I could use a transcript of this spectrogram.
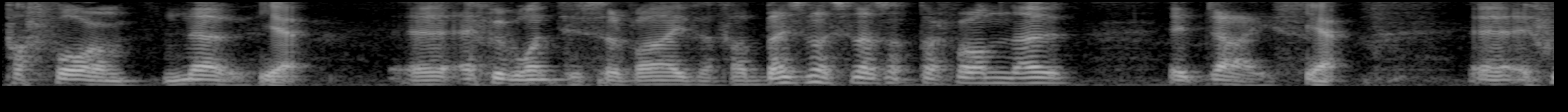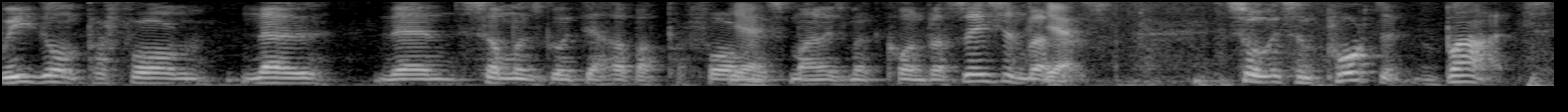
perform now. Yeah. Uh, if we want to survive, if a business doesn't perform now, it dies. Yeah. Uh, if we don't perform now, then someone's going to have a performance management conversation with Yeah. us. So it's important. But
